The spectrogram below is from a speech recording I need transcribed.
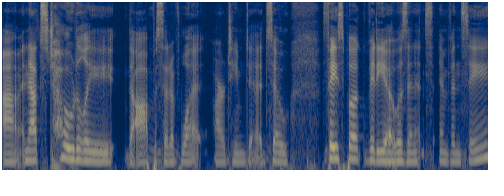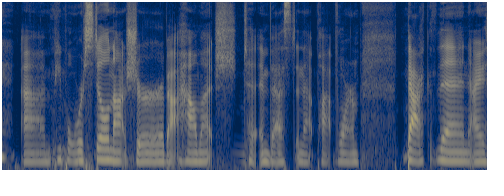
Um, and that's totally the opposite of what our team did. So, Facebook video was in its infancy. Um, people were still not sure about how much to invest in that platform. Back then, I,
